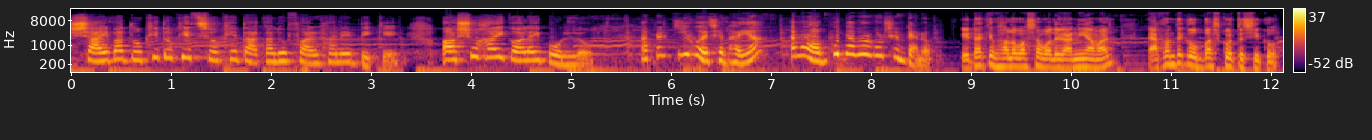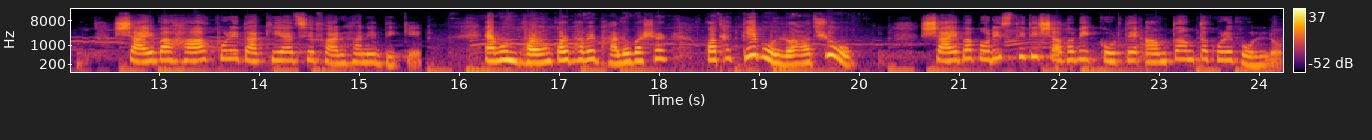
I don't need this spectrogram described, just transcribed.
সাইবা দুঃখী দুঃখী চোখে তাকালো ফারহানের দিকে। অসহায় গলায় বলল আপনার কি হয়েছে ভাইয়া? এমন অদ্ভুত ব্যবহার করছেন কেন? এটাকে ভালোবাসা বলে রানী আমার এখন থেকে অভ্যাস করতে শিখো। সাইবা হা করে তাকিয়ে আছে ফারহানের দিকে। এমন ভয়ঙ্করভাবে ভালোবাসার কথা কে বলল আজও? সাইবা পরিস্থিতি স্বাভাবিক করতে আমতা আমতা করে বলল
